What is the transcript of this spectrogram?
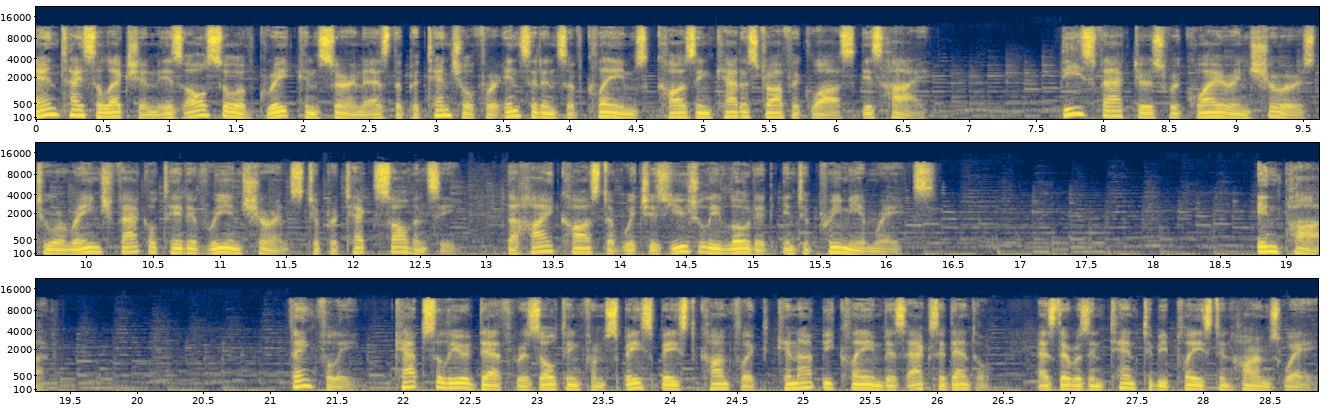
Anti-selection is also of great concern as the potential for incidents of claims causing catastrophic loss is high. These factors require insurers to arrange facultative reinsurance to protect solvency, the high cost of which is usually loaded into premium rates. In pod. Thankfully, capsuleer death resulting from space-based conflict cannot be claimed as accidental, as there was intent to be placed in harm's way.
